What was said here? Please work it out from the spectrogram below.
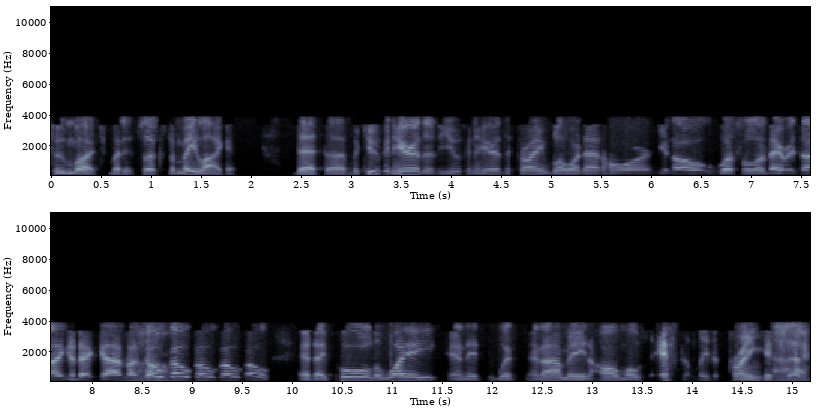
too much, but it looks to me like it. That, uh, but you can hear the you can hear the train blowing that horn, you know, whistle and everything, and that guy's like, go, Wow. go, go, go, go, and they pulled away, and it went, and I mean, almost instantly the train hit I, that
